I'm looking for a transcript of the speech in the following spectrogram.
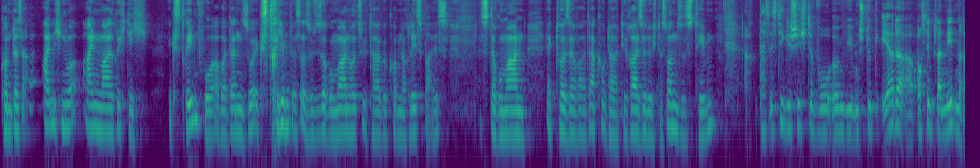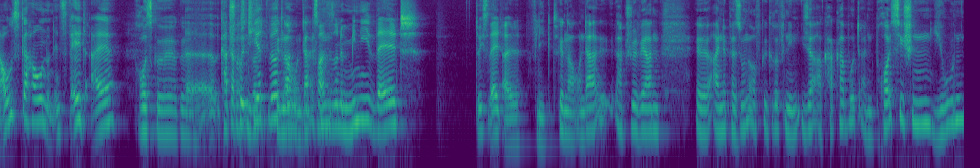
kommt das eigentlich nur einmal richtig extrem vor, aber dann so extrem, dass also dieser Roman heutzutage kaum noch lesbar ist. Das ist der Roman Hector Servadac oder Die Reise durch das Sonnensystem. Ach, das ist die Geschichte, wo irgendwie ein Stück Erde auf den Planeten rausgehauen und ins Weltall rausge äh, katapultiert wird, genau, und, und da quasi so eine Mini-Welt durchs Weltall fliegt. Genau, und da hat Jules Verne äh, eine Person aufgegriffen, den Isaac Hakabut, einen preußischen Juden,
